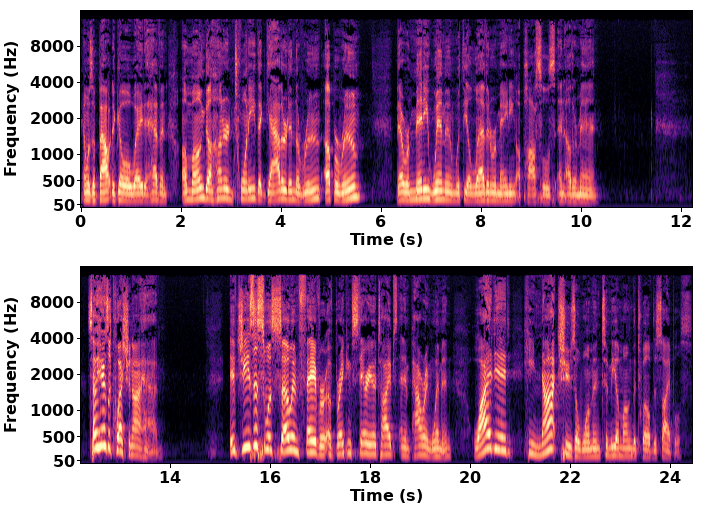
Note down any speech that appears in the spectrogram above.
and was about to go away to heaven, among the 120 that gathered in the room, upper room, there were many women with the 11 remaining apostles and other men. So here's a question I had. If Jesus was so in favor of breaking stereotypes and empowering women, why did he not choose a woman to be among the 12 disciples?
